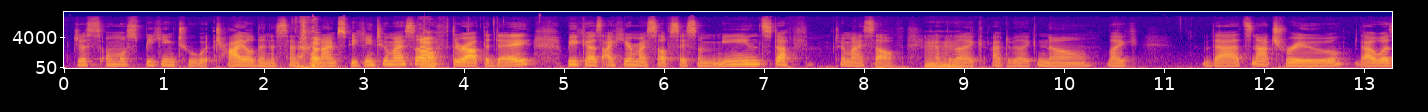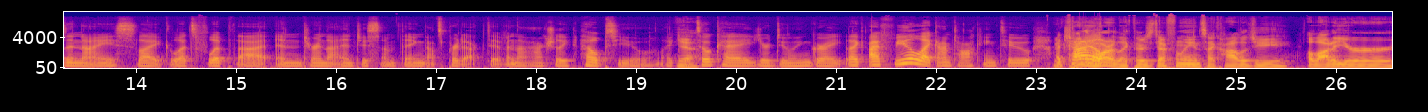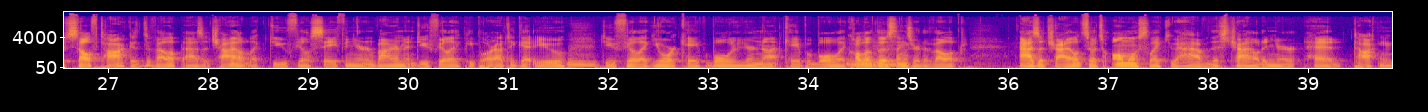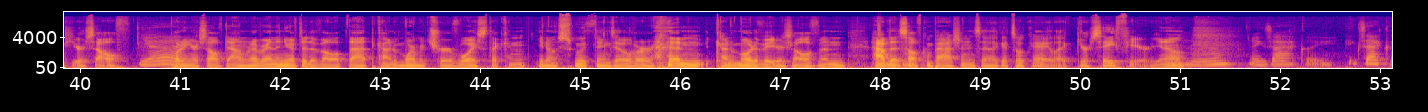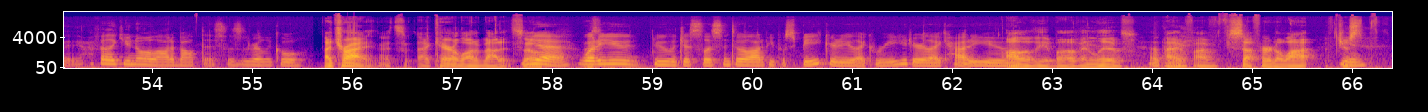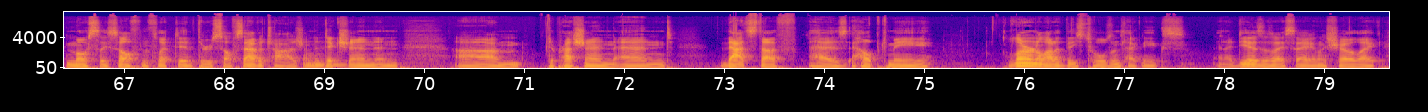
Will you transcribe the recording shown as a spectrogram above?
just almost speaking to a child in a sense when I'm speaking to myself yeah. throughout the day because I hear myself say some mean stuff to myself. Mm-hmm. And I have to be like I have to be like, no, like that's not true. That wasn't nice. Like, let's flip that and turn that into something that's productive and that actually helps you. Like, yeah. it's okay. You're doing great. Like, I feel like I'm talking to a it's child. kind of hard. Like, there's definitely in psychology, a lot of your self talk is developed as a child. Like, do you feel safe in your environment? Do you feel like people are out to get you? Mm. Do you feel like you're capable or you're not capable? Like, all mm-hmm. of those mm-hmm. things are developed as a child. So it's almost like you have this child in your head talking to yourself, yeah. putting yourself down, whatever. And then you have to develop that kind of more mature voice that can, you know, smooth things over and kind of motivate yourself and have that mm-hmm. self compassion and say, like, it's okay. Like, you're safe here, you know? Mm-hmm. Exactly. Exactly. I feel like you know a lot about this. This is really cool. I try. It's, I care a lot about it. So yeah. What do you do? Just listen to a lot of people speak, or do you like read, or like how do you? All of the above and live. Okay. I've I've suffered a lot just yeah. mostly self-inflicted through self-sabotage and mm-hmm. addiction and um, depression and that stuff has helped me learn a lot of these tools and techniques and ideas as i say in the show like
